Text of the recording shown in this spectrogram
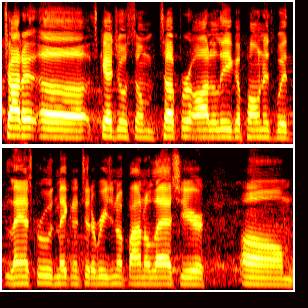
try to uh, schedule some tougher out of league opponents with L'Anse Creuse making it to the regional final last year. Um,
